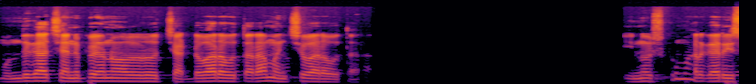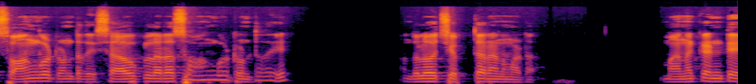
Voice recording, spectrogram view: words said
ముందుగా చనిపోయిన వాళ్ళు చెడ్డవారు అవుతారా మంచివారు అవుతారా ఇనోష్ కుమార్ గారి సాంగ్ ఒకటి ఉంటుంది సేవకులరా సాంగ్ ఒకటి ఉంటుంది. అందులో చెప్తారనమాట మనకంటే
